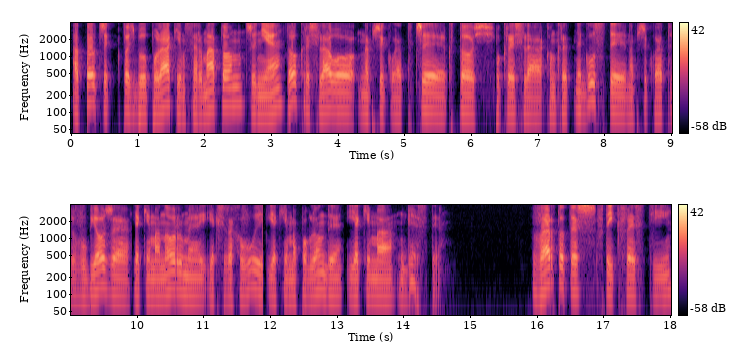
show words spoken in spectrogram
A to, czy ktoś był Polakiem, sarmatą, czy nie, to określało na przykład, czy ktoś pokreśla konkretne gusty, na przykład w ubiorze, jakie ma normy, jak się zachowuje, jakie ma poglądy, jakie ma gesty. Warto też w tej kwestii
